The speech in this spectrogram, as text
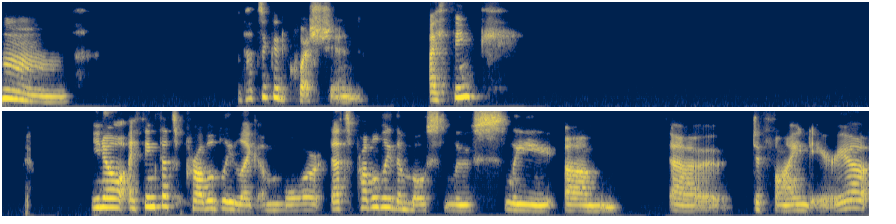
hmm. That's a good question. I think you know i think that's probably like a more that's probably the most loosely um uh defined area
